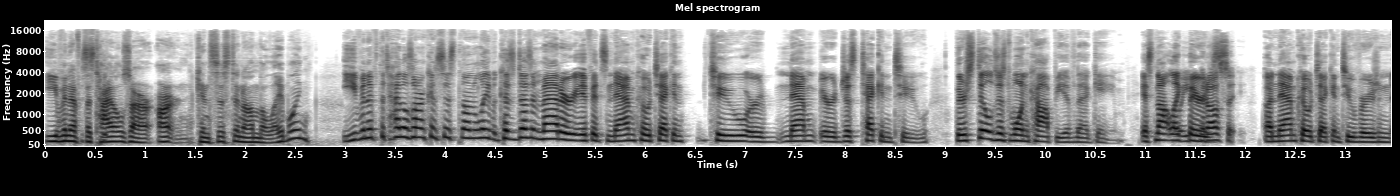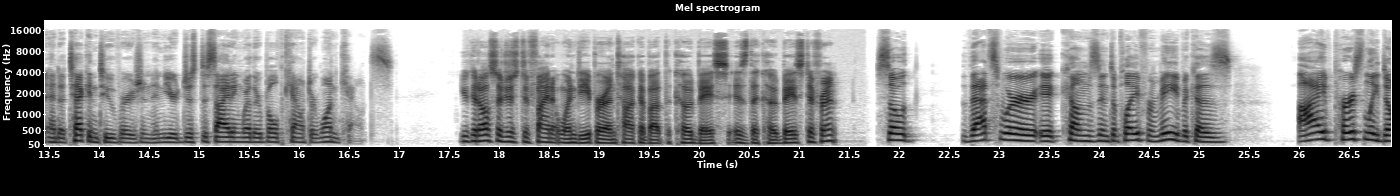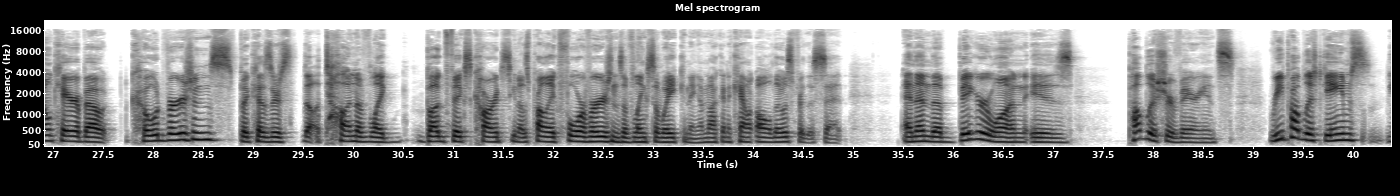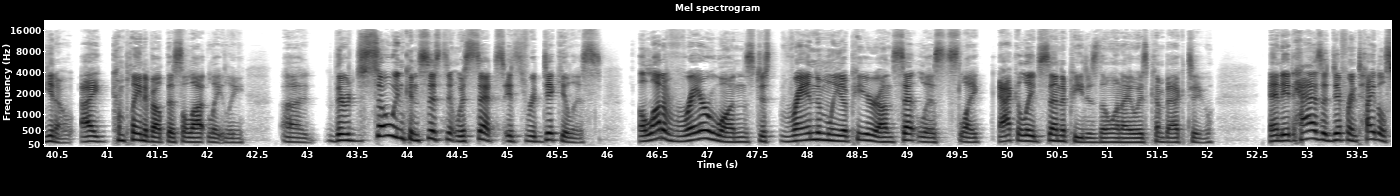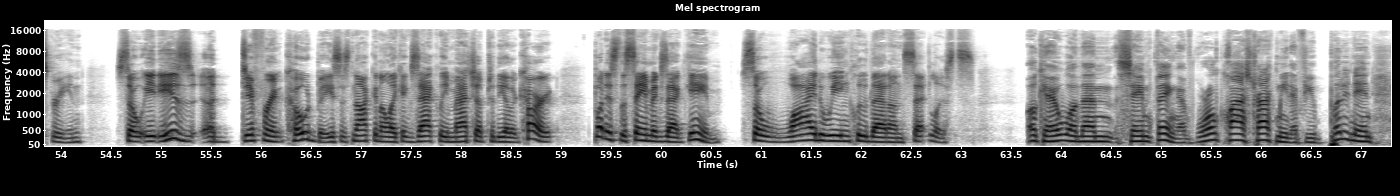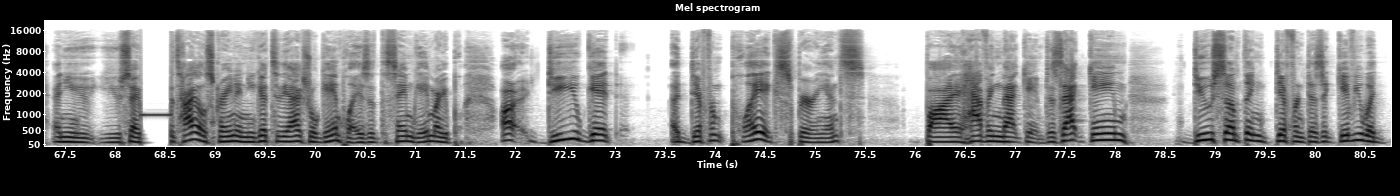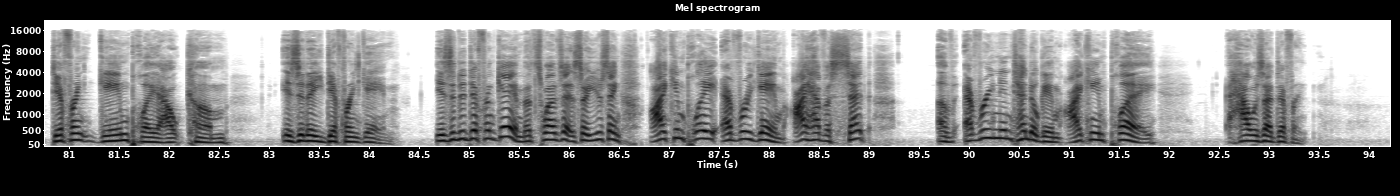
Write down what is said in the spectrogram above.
even if the St- titles are aren't consistent on the labeling. even if the titles aren't consistent on the label, because it doesn't matter if it's Namco Tekken 2 or Nam or just Tekken 2, there's still just one copy of that game. It's not like Well, there's could also a Namco Tekken 2 version and a Tekken 2 version, and you're just deciding whether both count or one counts. you could also just define it one deeper and talk about the code base is the code base different So that's where it comes into play for me because I personally don't care about code versions because there's a ton of like bug fix carts. You know, it's probably like four versions of Link's Awakening. I'm not going to count all those for the set. And then the bigger one is publisher variants. Republished games, you know, I complain about this a lot lately. Uh, they're so inconsistent with sets, it's ridiculous. A lot of rare ones just randomly appear on set lists, like Accolade Centipede is the one I always come back to. And it has a different title screen, so it is a different code base. It's not going to like exactly match up to the other cart, but it's the same exact game. So why do we include that on set lists? Okay, well then same thing. If world class track meet, if you put it in and you you say the title screen and you get to the actual gameplay, is it the same game? Are you are do you get a different play experience by having that game? Does that game do something different? Does it give you a different gameplay outcome? Is it a different game? Is it a different game? That's what I'm saying. So you're saying I can play every game. I have a set of every Nintendo game I can play. How is that different?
